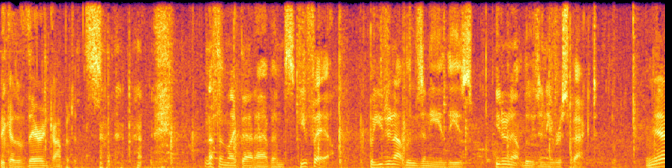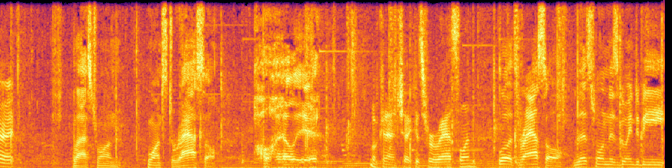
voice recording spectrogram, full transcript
because of their incompetence. Nothing like that happens. You fail, but you do not lose any of these. You do not lose any respect. yeah, right. Last one. Who wants to wrestle? Oh hell yeah! What kind of check is for wrestling? Well, it's wrestle. This one is going to be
